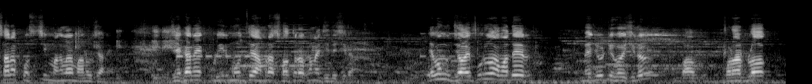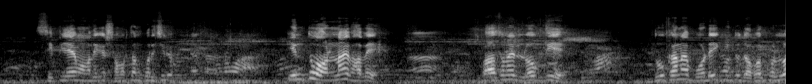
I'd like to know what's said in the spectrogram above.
সারা পশ্চিম বাংলার মানুষ জানে, যেখানে কুড়ির মধ্যে আমরা সতেরোখানে জিতেছিলাম। এবং জয়পুরও আমাদের মেজরিটি হয়েছিল, বা পড়ার ব্লক সিপিএম আমাদেরকে সমর্থন করেছিল। কিন্তু অন্যায়ভাবে প্রশাসনের লোক দিয়ে দুখানা বোর্ডেই কিন্তু দখল করল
